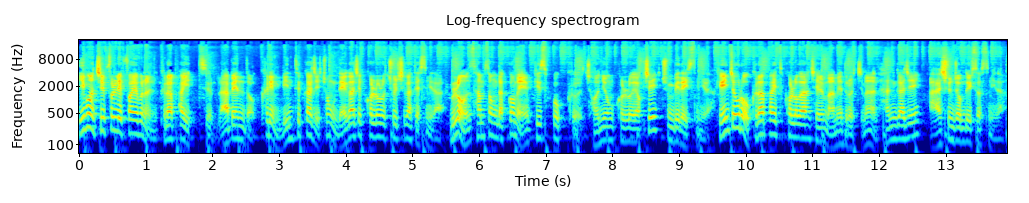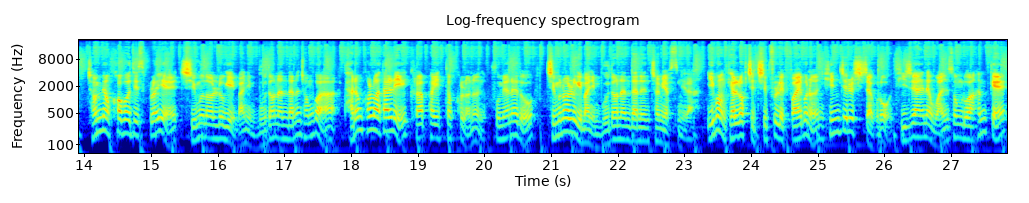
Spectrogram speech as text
이번 G 플립 5는 그라파이트, 라벤더, 크림, 민트까지 총 4가지 컬러로 출시가 됐습니다. 물론 삼성닷컴의 비스포크 전용 컬러 역시 준비되어 있습니다. 개인적으로 그라파이트 컬러가 제일 마음에 들었지만 한 가지 아쉬운 점도 있었습니다. 전면 커버 디스플레이에 지문 얼룩이 많이 묻어난다는 점과 다른 컬러와 달리 그라파이트 컬러는 후면에도 지문 얼룩이 많이 묻어난다는 점이었습니다. 이번 갤럭시 Z 플립 5는 힌지를 시작으로 디자인의 완성도와 함께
